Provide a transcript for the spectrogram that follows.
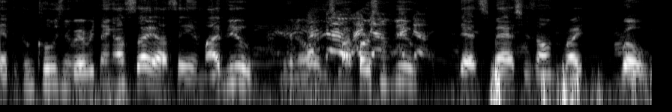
at the conclusion of everything I say, I say in my view, you know, and it's my personal view that Smash is on the right road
